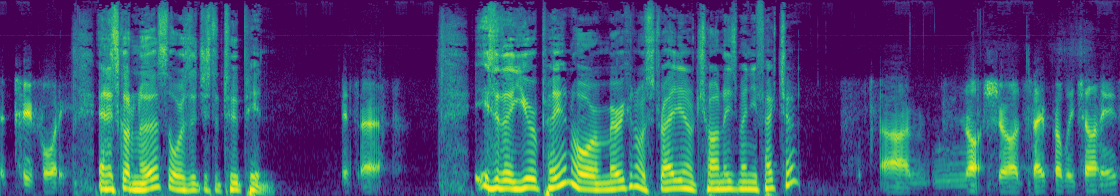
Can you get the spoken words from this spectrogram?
at 240. And it's got an earth or is it just a two-pin? It's Earth. Is it a European or American or Australian or Chinese manufacturer? I'm not sure. I'd say probably Chinese.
